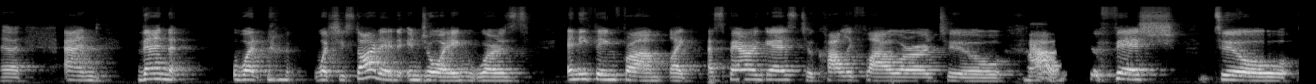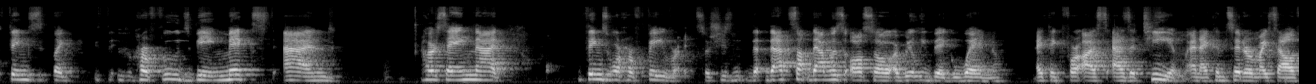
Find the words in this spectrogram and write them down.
Uh, and then what what she started enjoying was anything from like asparagus to cauliflower to wow. to fish to things like her foods being mixed and her saying that things were her favorite. So she's th- that's some, that was also a really big win i think for us as a team. And i consider myself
